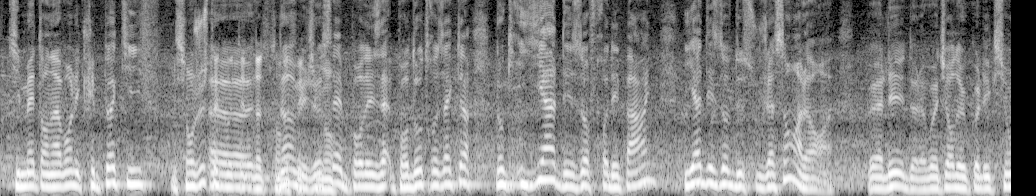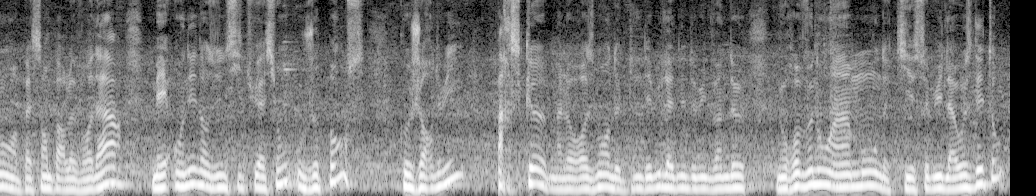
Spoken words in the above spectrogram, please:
qui, mettent en avant les cryptoactifs. Ils sont juste à côté de notre stand. Euh, non, mais je sais, pour, des, pour d'autres acteurs. Donc il y a des offres d'épargne, il y a des offres de sous-jacents. Alors, on peut aller de la voiture de collection en passant par l'œuvre d'art, mais on est dans une situation où je pense qu'aujourd'hui, parce que malheureusement depuis le début de l'année 2022, nous revenons à un monde qui est celui de la hausse des taux,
